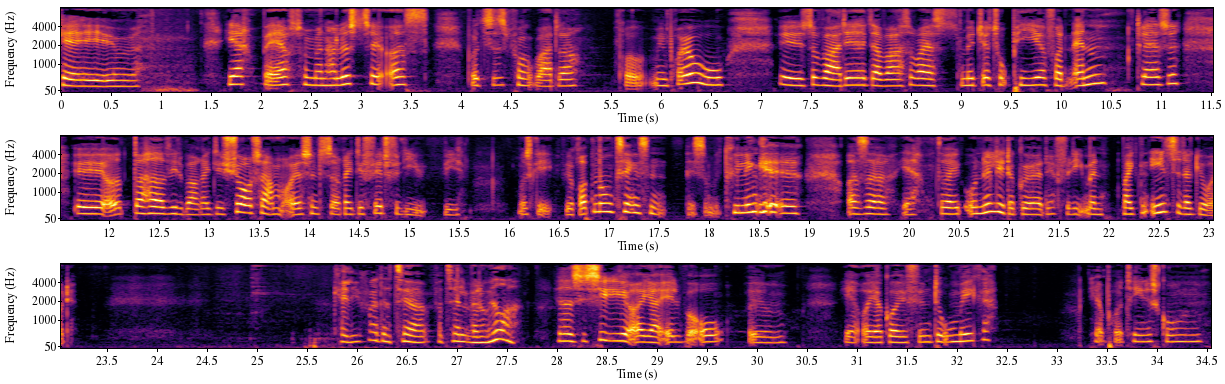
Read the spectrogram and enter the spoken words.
kan øh, ja, være, som man har lyst til. Også på et tidspunkt var der på min prøveuge, øh, så var det, der var, så var jeg, mødte jeg to piger fra den anden klasse, øh, og der havde vi det bare rigtig sjovt sammen, og jeg synes, det var rigtig fedt, fordi vi måske vi råbte nogle ting, sådan, som en kylling, øh, og så, ja, det var ikke underligt at gøre det, fordi man var ikke den eneste, der gjorde det. Kan jeg lige få dig til at fortælle, hvad du hedder? Jeg hedder Cecilie, og jeg er 11 år, Øhm, ja, og jeg går i 5. Omega her på Atheneskolen.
